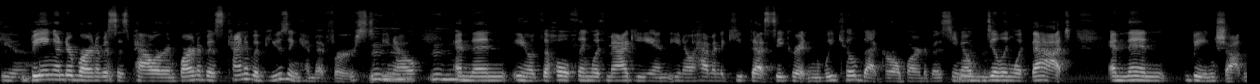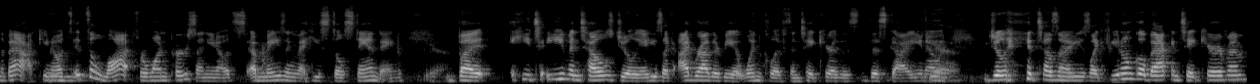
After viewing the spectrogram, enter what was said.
yeah. being under Barnabas's power and Barnabas kind of abusing him at 1st You Mhm, know, mhm. and then you know the whole thing with Maggie and you know having to keep that secret and we killed that girl Barnabas. You know, Mhm. dealing with that and then being shot in the back. You know, it's Mhm. it's a lot for one person. You know, it's amazing that he's still standing. yeah. But he, t- he even tells Julia, he's like, I'd rather be at Wyndcliff than take care of this this guy. You know, yeah. Julia tells him, he's like, if you don't go back and take care of him,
